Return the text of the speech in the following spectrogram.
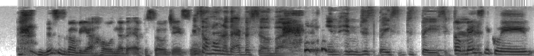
this is gonna be a whole nother episode, Jason. It's a whole nother episode, but in, in just basic just basic. so basically,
